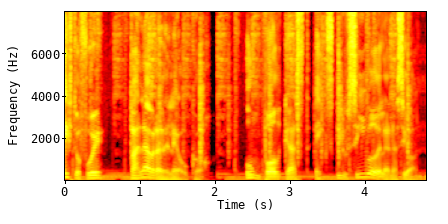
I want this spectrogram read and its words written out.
Esto fue Palabra de Leuco, un podcast exclusivo de La Nación.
